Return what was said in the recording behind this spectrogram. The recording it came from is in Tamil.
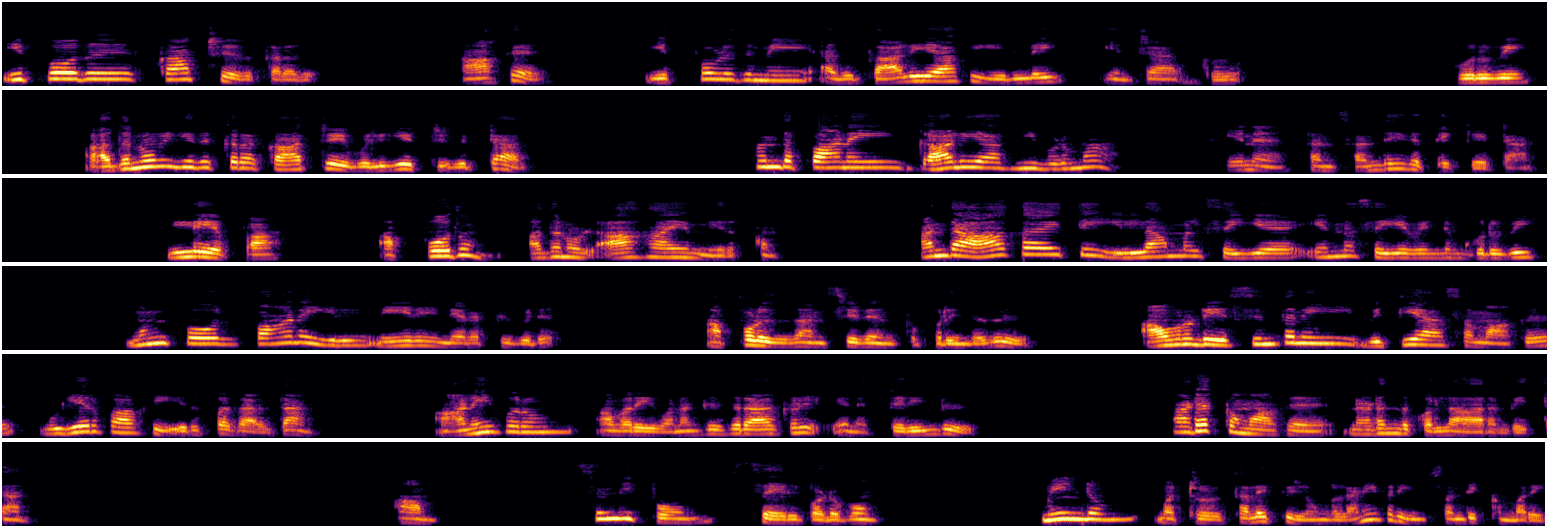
இப்போது காற்று இருக்கிறது. ஆக எப்பொழுதுமே அது காலியாக இல்லை என்றார் குரு. குருவே அதனுள் இருக்கிற காற்றை வெளியேற்றி விட்டால் அந்த பானை காலியாகி விடுமா என தன் சந்தேகத்தை கேட்டான். இல்லையப்பா அப்போதும் அதனுள் ஆகாயம் இருக்கும். அந்த ஆகாயத்தை இல்லாமல் செய்ய என்ன செய்ய வேண்டும் குருவி? முன்போல் பானையில் நீரை நிரப்பிவிடு. அப்பொழுதுதான் சீடனுக்கு புரிந்தது. அவருடைய சிந்தனை வித்தியாசமாக உயர்வாக இருப்பதால் தான் அனைவரும் அவரை வணங்குகிறார்கள் என தெரிந்து அடக்கமாக நடந்து கொள்ள ஆரம்பித்தான். ஆம் சிந்திப்போம் செயல்படுவோம். மீண்டும் மற்றொரு தலைப்பில் உங்கள் அனைவரையும் சந்திக்கும் வரை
